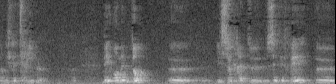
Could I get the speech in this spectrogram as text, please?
un effet terrible, mais en même temps, euh, il secrète euh, cet effet, euh,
